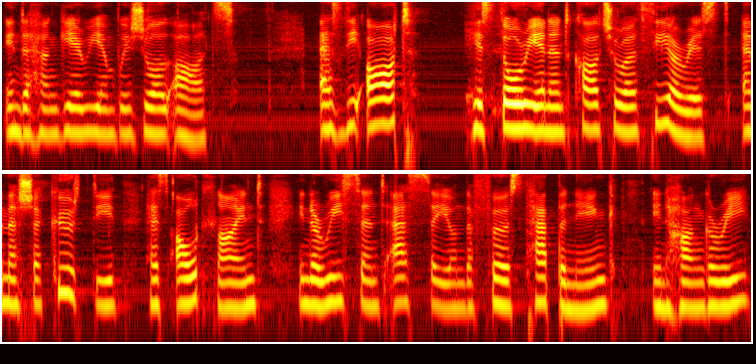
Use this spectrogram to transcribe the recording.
in the Hungarian visual arts. As the art historian and cultural theorist Emese Kürti has outlined in a recent essay on the first happening in Hungary,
